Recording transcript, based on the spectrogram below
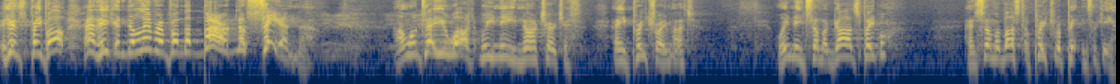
his people and he can deliver them from the burden of sin. I want to tell you what we need in our churches. I ain't preach very much. We need some of God's people and some of us to preach repentance again.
